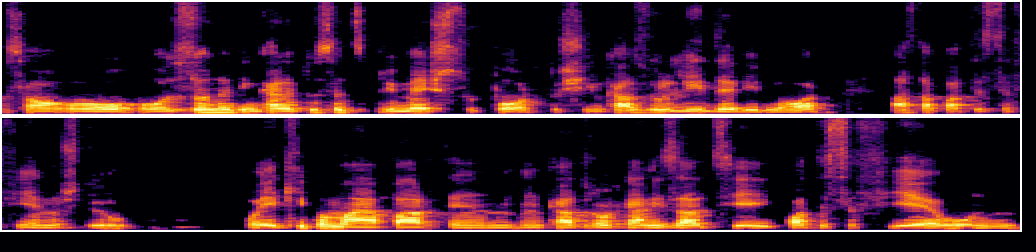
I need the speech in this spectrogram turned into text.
sau o, o zonă din care tu să-ți primești suportul. Și în cazul liderilor, asta poate să fie, nu știu, o echipă mai aparte în, în cadrul organizației, poate să fie un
